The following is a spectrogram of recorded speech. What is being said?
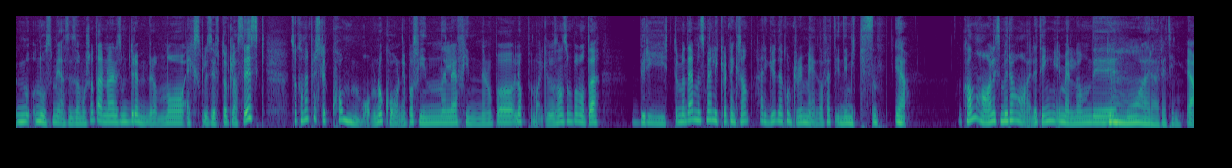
no, Noe som jeg syns er morsomt, er når jeg liksom drømmer om noe eksklusivt og klassisk, så kan jeg plutselig komme over noe corny på Finn, eller jeg finner noe på loppemarkedet og sånn, som på en måte bryter med det, men som jeg likevel tenker sånn Herregud, det kommer til å bli megafett inn i miksen. Ja. Du kan ha liksom rare ting imellom de Du må ha rare ting. Ja.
